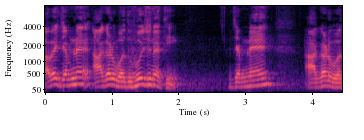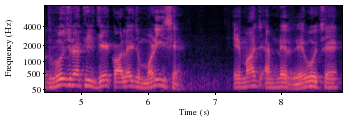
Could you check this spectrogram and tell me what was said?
હવે જેમને આગળ વધવું જ નથી, જેમને આગળ વધવું જ નથી, જે કોલેજ મળી છે, એમાં જ એમને રહેવું છે.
